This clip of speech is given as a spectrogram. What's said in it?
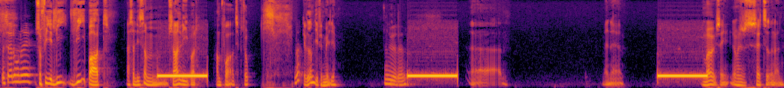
Hvad sagde du, hun er? Sofie Li- Libert. Altså ligesom Søren Libert. Ham fra TV2. Nå. Jeg ved, om de er familie. Nu er det. Øh, men øh, nu må vi jo se. Nu må vi sætte tiden an.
